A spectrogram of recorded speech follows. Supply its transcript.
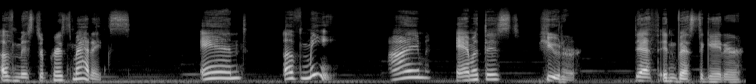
of Mr. Prismatics and of me. I'm Amethyst Pewter, death investigator.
